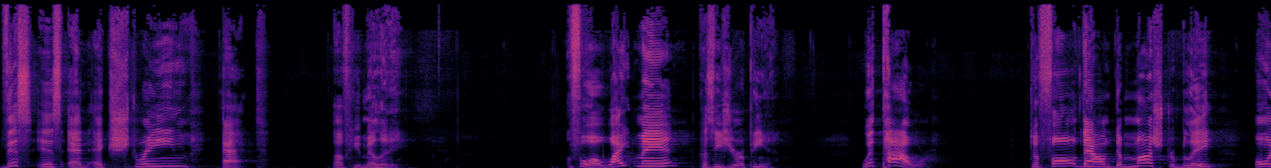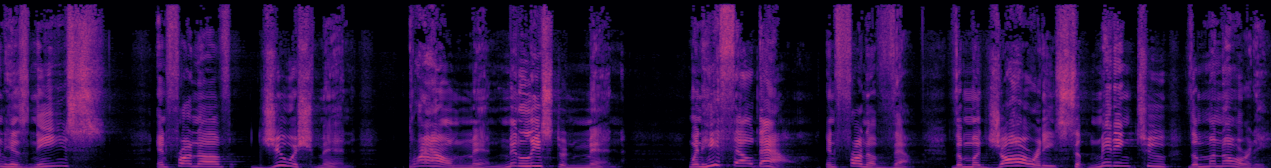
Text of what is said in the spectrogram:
this is an extreme act of humility. For a white man, because he's European, with power, to fall down demonstrably on his knees in front of Jewish men, brown men, Middle Eastern men, when he fell down in front of them, the majority submitting to the minority.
